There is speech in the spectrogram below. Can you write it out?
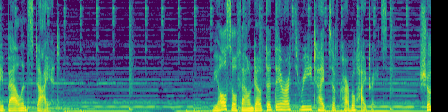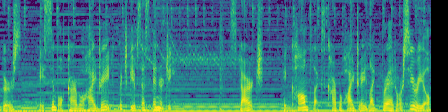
a balanced diet. We also found out that there are three types of carbohydrates sugars, a simple carbohydrate which gives us energy, starch, a complex carbohydrate like bread or cereal,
